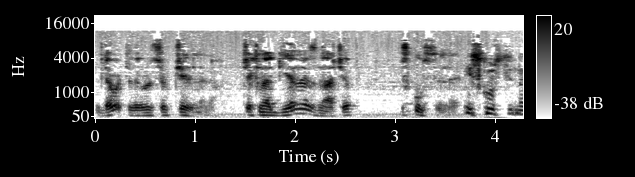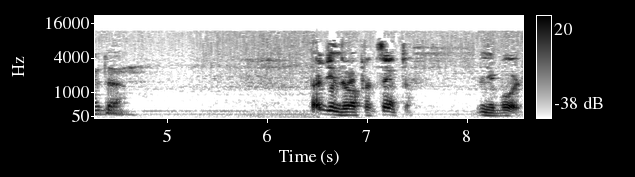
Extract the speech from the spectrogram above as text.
Давайте договоримся в терминах. Техногенные значит искусственные. Искусственные, да. 1-2% не более.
